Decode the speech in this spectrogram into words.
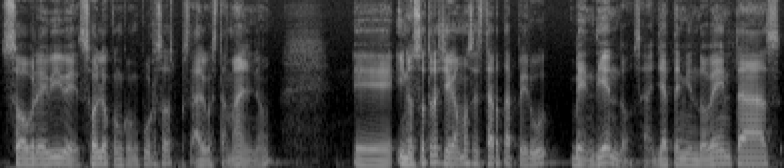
sobrevive solo con concursos, pues algo está mal, ¿no? Eh, y nosotros llegamos a Startup Perú vendiendo, o sea, ya teniendo ventas,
